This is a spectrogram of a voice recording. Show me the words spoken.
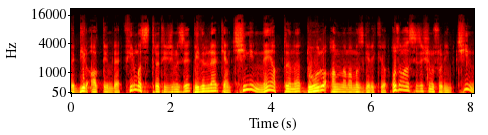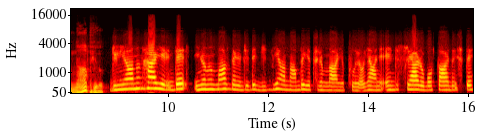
ve bir alt dilimde firma stratejimizi belirlerken Çin'in ne yaptığını doğru anlamamız gerekiyor. O zaman size şunu sorayım. Çin ne yapıyor? Dünyanın her yerinde inanılmaz derecede ciddi anlamda yatırımlar yapılıyor. Yani endüstriyel robotlarda işte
